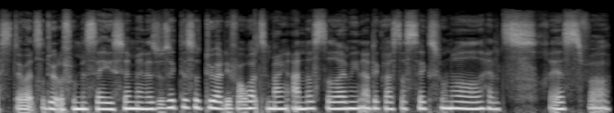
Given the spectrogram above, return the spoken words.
altså det er jo altid dyrt at få massage, men jeg synes ikke, det er så dyrt i forhold til mange andre steder. Jeg mener, det koster 650 for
